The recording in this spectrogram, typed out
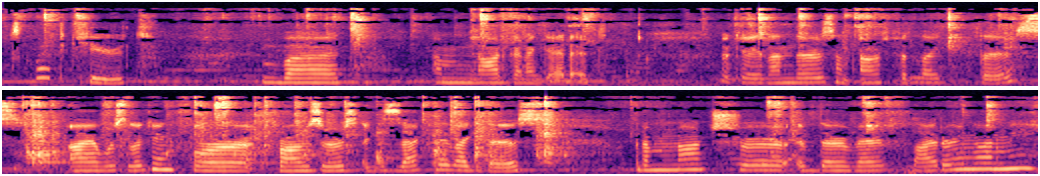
it's quite cute, but I'm not gonna get it. Okay, then there's an outfit like this. I was looking for trousers exactly like this, but I'm not sure if they're very flattering on me.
